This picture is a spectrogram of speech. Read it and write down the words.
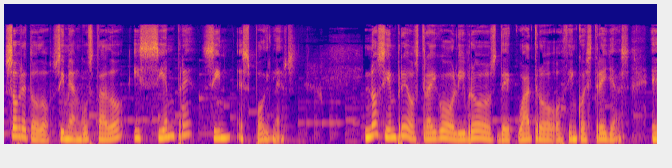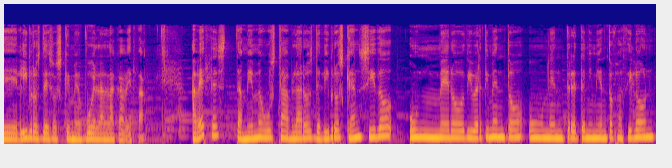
sobre todo si me han gustado y siempre sin spoilers. No siempre os traigo libros de cuatro o cinco estrellas, eh, libros de esos que me vuelan la cabeza. A veces también me gusta hablaros de libros que han sido un mero divertimento, un entretenimiento facilón,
